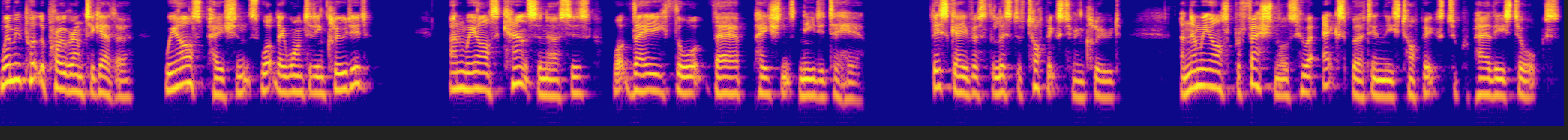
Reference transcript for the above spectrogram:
When we put the program together, we asked patients what they wanted included, and we asked cancer nurses what they thought their patients needed to hear. This gave us the list of topics to include, and then we asked professionals who are expert in these topics to prepare these talks.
